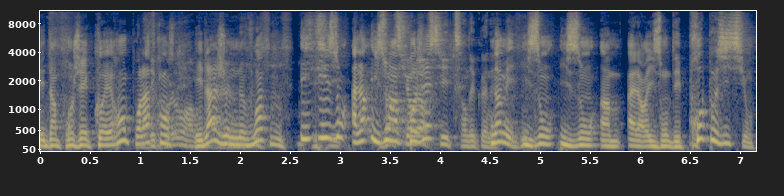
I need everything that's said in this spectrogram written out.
et d'un projet cohérent pour la France. Et là, je ne le vois. ils ont, alors, ils ont un projet. Site, sans non, mais ils ont, ils ont un, alors, ils ont des propositions.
